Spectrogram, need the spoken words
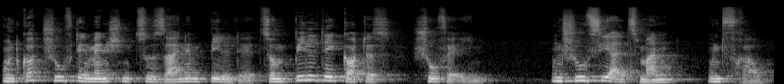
Und Gott schuf den Menschen zu seinem Bilde, zum Bilde Gottes schuf er ihn und schuf sie als Mann und Frau.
